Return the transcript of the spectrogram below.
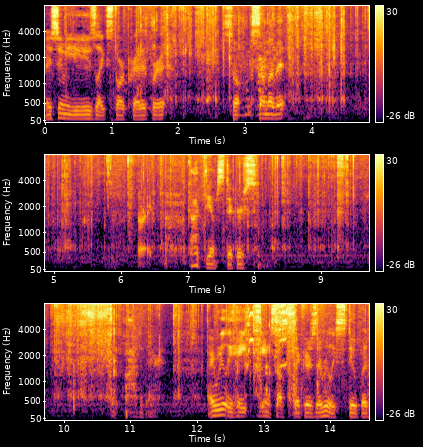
I assume you use like store credit for it. So some of it. Alright. Goddamn stickers. Get out of there. I really hate GameStop stickers. They're really stupid.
